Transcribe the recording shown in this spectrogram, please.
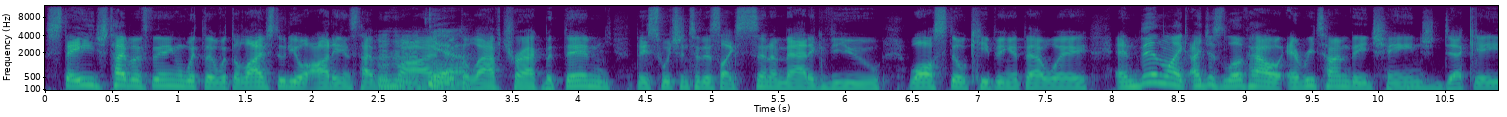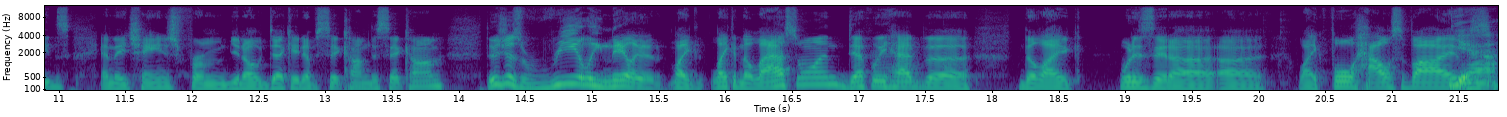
stage type of thing with the with the live studio audience type of Mhm. vibe with the laugh track but then they switch into this like cinematic view while still keeping it that way. And then like i just love how every time they change decades and they change from you know decade of sitcom to sitcom they're just really nailing it. Like like in the last one definitely had the the like what is it uh uh like full house vibes Yeah.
